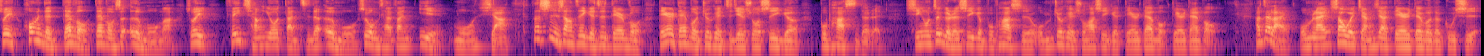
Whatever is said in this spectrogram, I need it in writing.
所以后面的 devil devil 是恶魔嘛，所以非常有胆子的恶魔，所以我们才翻夜魔侠。那事实上这个字 devil daredevil 就可以直接说是一个不怕死的人，形容这个人是一个不怕死，我们就可以说他是一个 daredevil daredevil。那再来，我们来稍微讲一下 daredevil 的故事。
